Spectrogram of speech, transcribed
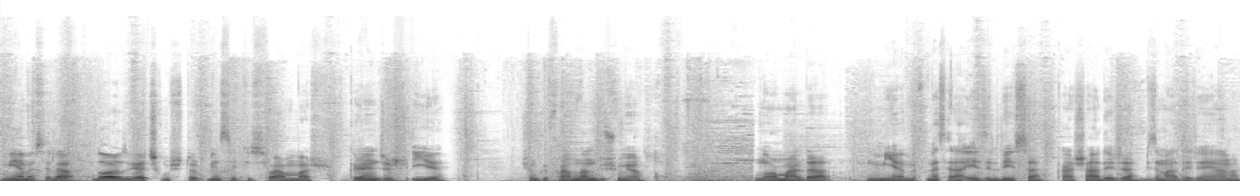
Mia mesela doğal rüzgar çıkmış. 4800 farm var. Granger iyi. Çünkü farmdan düşmüyor. Normalde Mia mesela ezildiyse karşı ADC bizim ADC yani.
